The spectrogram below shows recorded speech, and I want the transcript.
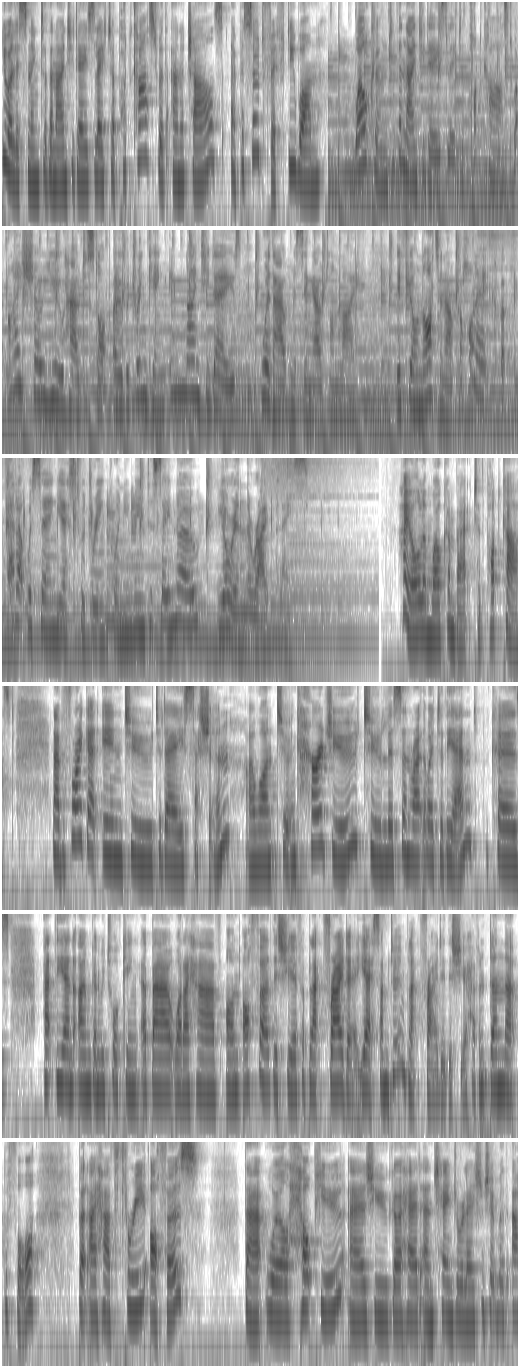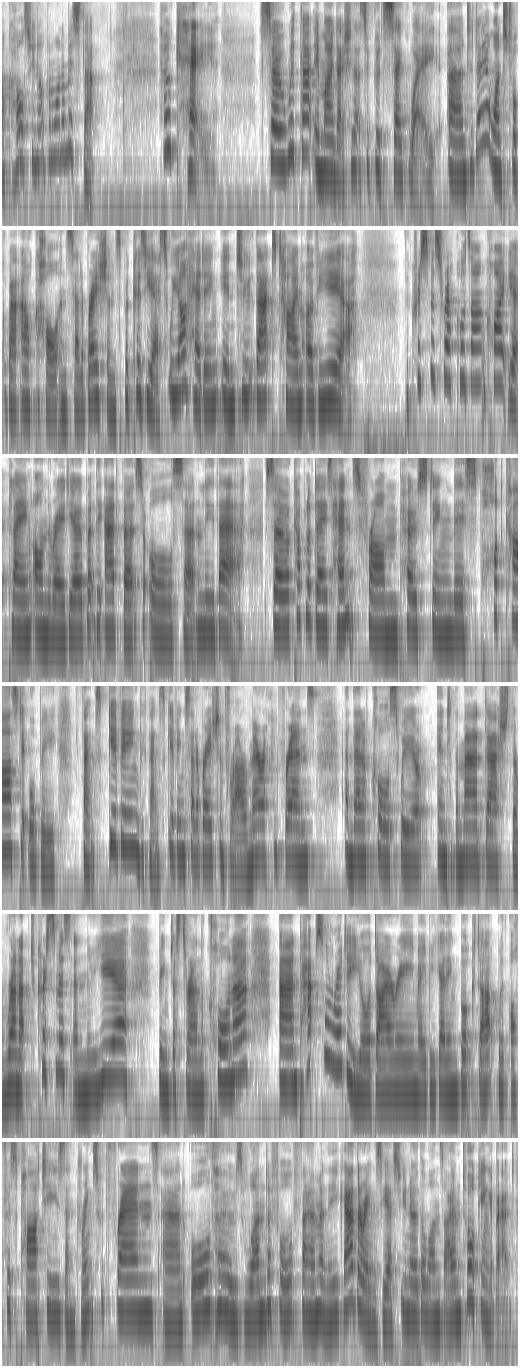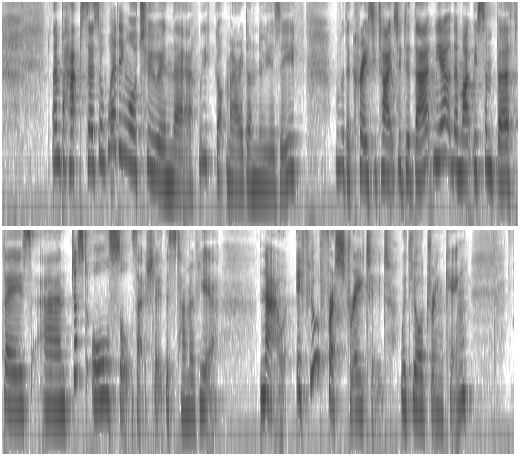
You are listening to the 90 Days Later podcast with Anna Charles, episode 51. Welcome to the 90 Days Later podcast, where I show you how to stop over drinking in 90 days without missing out on life. If you're not an alcoholic but fed up with saying yes to a drink when you mean to say no, you're in the right place. Hi, all, and welcome back to the podcast. Now, before I get into today's session, I want to encourage you to listen right the way to the end because at the end, I'm going to be talking about what I have on offer this year for Black Friday. Yes, I'm doing Black Friday this year, I haven't done that before, but I have three offers that will help you as you go ahead and change your relationship with alcohol, so you're not going to want to miss that. Okay, so, with that in mind, actually, that's a good segue. And today I want to talk about alcohol and celebrations because, yes, we are heading into that time of year. The Christmas records aren't quite yet playing on the radio, but the adverts are all certainly there. So, a couple of days hence from posting this podcast, it will be Thanksgiving, the Thanksgiving celebration for our American friends. And then, of course, we're into the mad dash, the run up to Christmas and New Year being just around the corner. And perhaps already your diary may be getting booked up with office parties and drinks with friends and all those wonderful family gatherings. Yes, you know the ones I am talking about. And perhaps there's a wedding or two in there. We got married on New Year's Eve. We were the crazy types who did that. And yeah, there might be some birthdays and just all sorts actually at this time of year. Now, if you're frustrated with your drinking,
